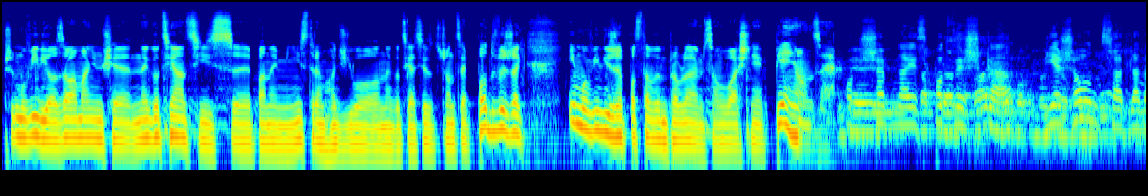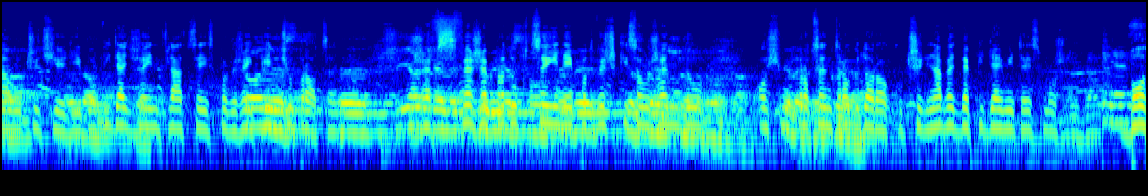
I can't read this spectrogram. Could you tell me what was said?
Przymówili o załamaniu się negocjacji z panem ministrem. Chodziło o negocjacje dotyczące podwyżek i mówili, że podstawowym problemem są właśnie pieniądze. Potrzebna jest podwyżka bieżąca dla nauczycieli, bo widać, że inflacja jest powyżej 5%, że w sferze produkcyjnej podwyżki są rzędu 8% rok do roku, czyli nawet w epidemii to jest możliwe. Bo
